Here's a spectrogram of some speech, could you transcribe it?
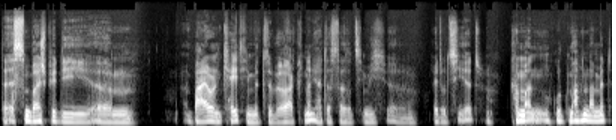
Da ist zum Beispiel die ähm, Byron Katie mit The Work, ne? die hat das da so ziemlich äh, reduziert. Kann man gut machen damit.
